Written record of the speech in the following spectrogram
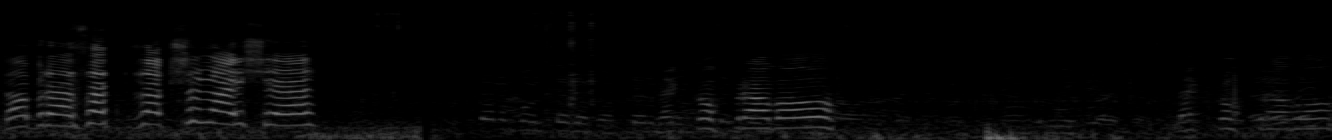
Dobra, za, zatrzymaj się. Lekko w prawo. Lekko w prawo.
